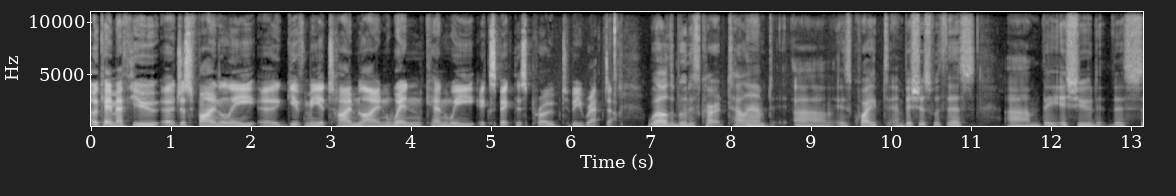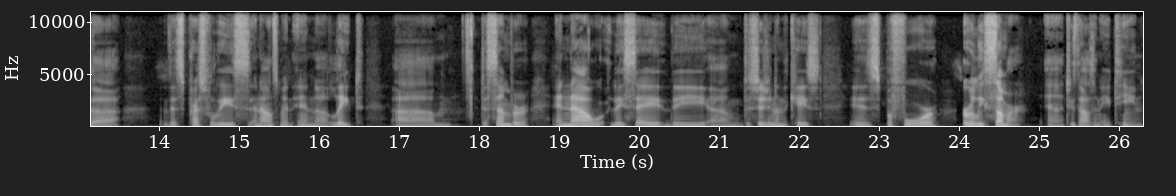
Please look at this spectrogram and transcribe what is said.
Okay, Matthew, uh, just finally uh, give me a timeline. When can we expect this probe to be wrapped up? Well, the Bundeskartellamt uh, is quite ambitious with this. Um, they issued this uh, this press release announcement in uh, late um, December, and now they say the um, decision on the case is before early summer uh, 2018.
